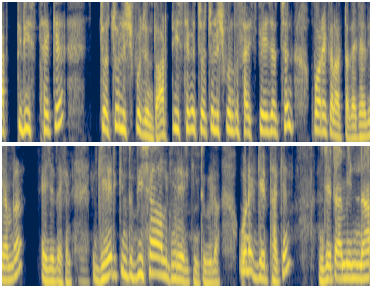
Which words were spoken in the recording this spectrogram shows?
আটত্রিশ থেকে চল্লিশ পর্যন্ত। আটত্রিশ থেকে চল্লিশ পর্যন্ত সাইজ পেয়ে যাচ্ছেন। পরে কালারটা দেখাই দিই আমরা। এই যে দেখেন, ঘের কিন্তু বিশাল ঘেরের কিন্তু অনেক ঘের থাকে, যেটা আমি না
